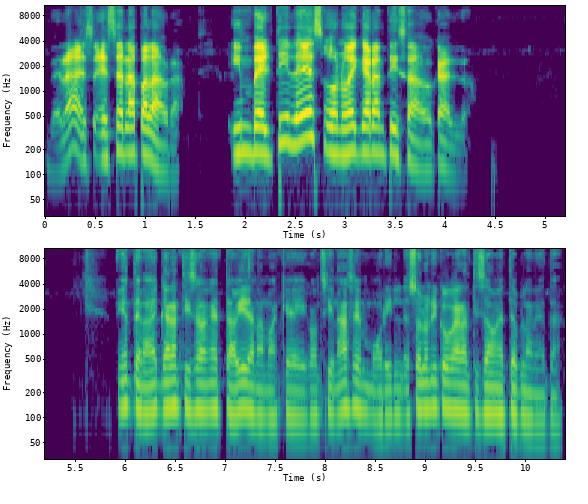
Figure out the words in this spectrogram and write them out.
¿verdad? esa es la palabra. ¿Invertir es o no es garantizado, Carlos? Fíjate, nada es garantizado en esta vida, nada más que con si naces morir. Eso es lo único garantizado en este planeta.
